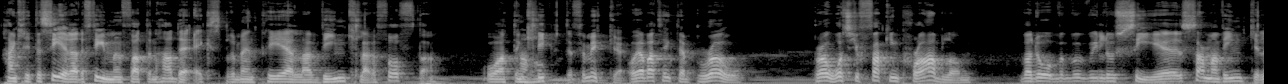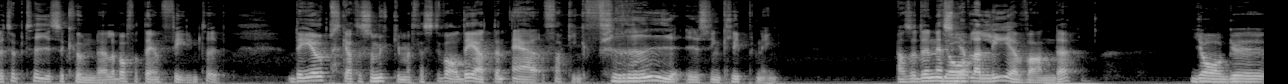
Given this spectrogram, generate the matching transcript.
Han kritiserade filmen för att den hade experimentella vinklar för ofta. Och att den Jaha. klippte för mycket. Och jag bara tänkte bro. Bro, what's your fucking problem? Vadå, vill du se samma vinkel i typ 10 sekunder eller bara för att det är en film typ? Det jag uppskattar så mycket med festival det är att den är fucking fri i sin klippning. Alltså den är så Ja. jävla levande. Jag eh,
